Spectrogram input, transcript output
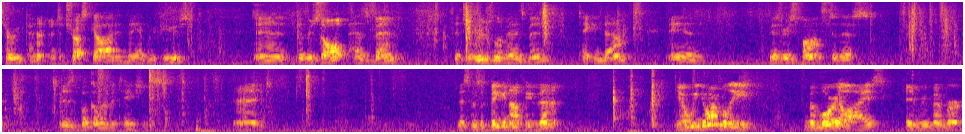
to repent and to trust God, and they have refused. And the result has been that Jerusalem has been taken down, and his response to this is the book of Lamentations. And this was a big enough event we normally memorialize and remember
